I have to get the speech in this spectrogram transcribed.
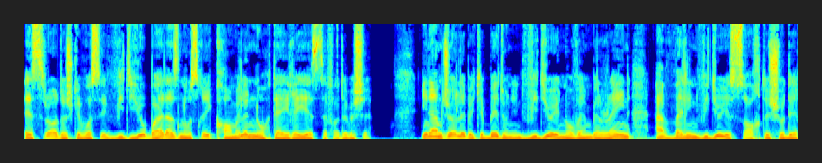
اصرار داشت که واسه ویدیو باید از نسخه کامل 9 دقیقه ای استفاده بشه. اینم جالبه که بدونین ویدیوی November Rain اولین ویدیوی ساخته شده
